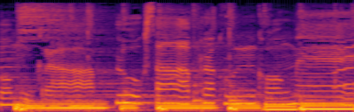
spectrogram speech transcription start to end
ก้มกราบ ลูกทราบพระคุณของแม่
